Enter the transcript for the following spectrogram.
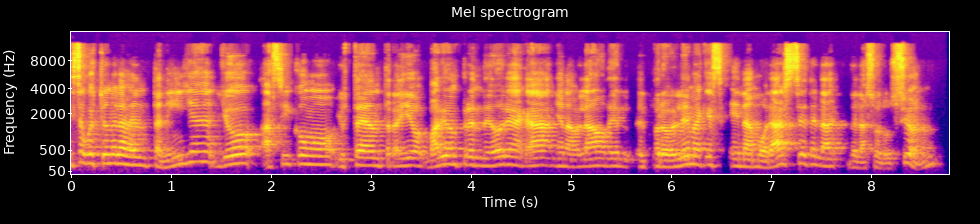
Esa cuestión de la ventanilla, yo, así como ustedes han traído varios emprendedores acá y han hablado del el problema que es enamorarse de la, de la solución,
